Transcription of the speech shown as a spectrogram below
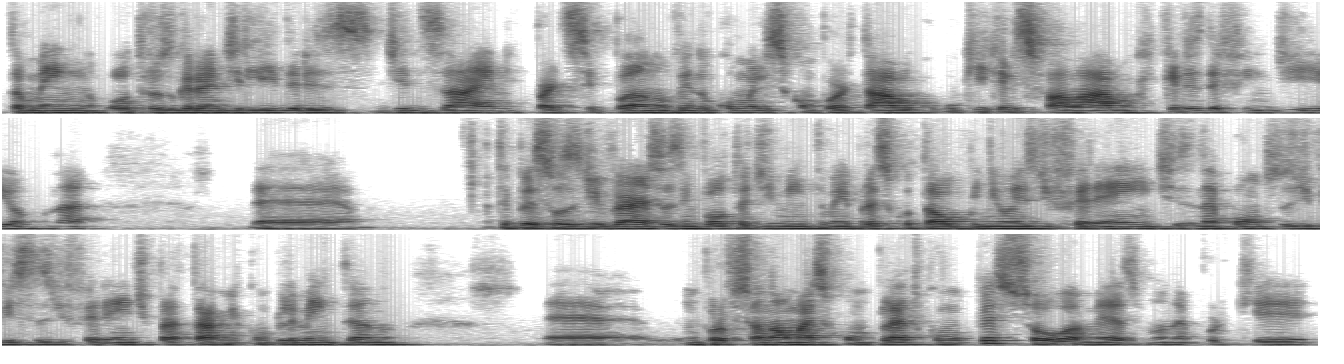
também outros grandes líderes de design participando, vendo como eles se comportavam, o que, que eles falavam, o que, que eles defendiam, né? É, ter pessoas diversas em volta de mim também para escutar opiniões diferentes, né? Pontos de vista diferentes, para estar tá me complementando é, um profissional mais completo como pessoa mesmo, né? Porque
